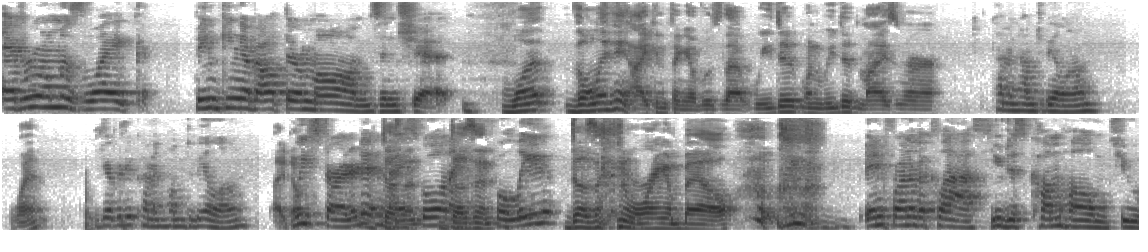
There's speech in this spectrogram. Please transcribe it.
everyone was like thinking about their moms and shit. what the only thing I can think of was that we did when we did Meisner. Coming home to be alone. What Did you ever do coming home to be alone? I don't We started it in high school, and I doesn't- fully doesn't ring a bell. in front of a class, you just come home to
